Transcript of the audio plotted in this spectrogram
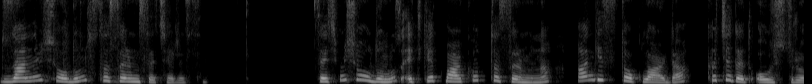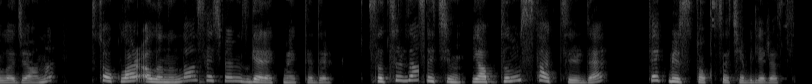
Düzenlemiş olduğumuz tasarımı seçeriz. Seçmiş olduğumuz etiket barkod tasarımını hangi stoklarda kaç adet oluşturulacağını stoklar alanından seçmemiz gerekmektedir. Satırdan seçim yaptığımız takdirde tek bir stok seçebiliriz.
